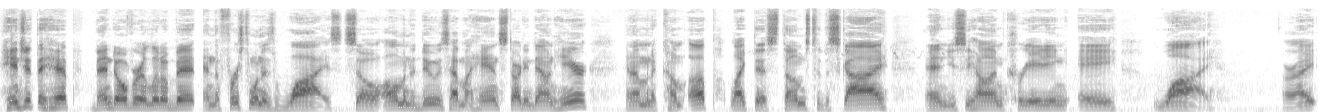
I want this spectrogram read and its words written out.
hinge at the hip, bend over a little bit, and the first one is Ys. So all I'm going to do is have my hands starting down here, and I'm going to come up like this, thumbs to the sky, and you see how I'm creating a Y. All right?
